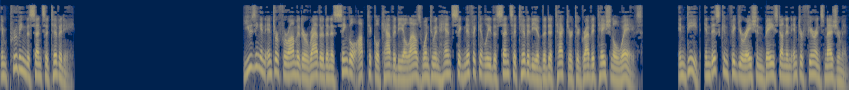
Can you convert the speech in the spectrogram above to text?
Improving the sensitivity Using an interferometer rather than a single optical cavity allows one to enhance significantly the sensitivity of the detector to gravitational waves. Indeed, in this configuration based on an interference measurement,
